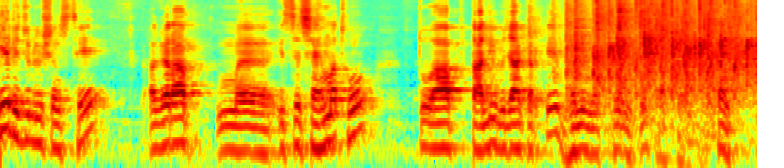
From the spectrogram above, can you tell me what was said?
ये रेजोल्यूशंस थे अगर आप इससे सहमत हो तो आप ताली बजा करके ध्वनि मत से उनको थैंक यू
